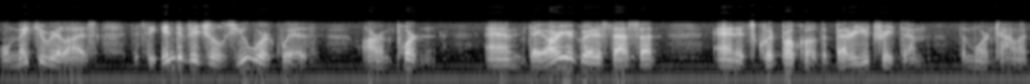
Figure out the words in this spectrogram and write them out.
will make you realize that the individuals you work with are important, and they are your greatest asset. And it's quid pro quo. The better you treat them, the more talent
